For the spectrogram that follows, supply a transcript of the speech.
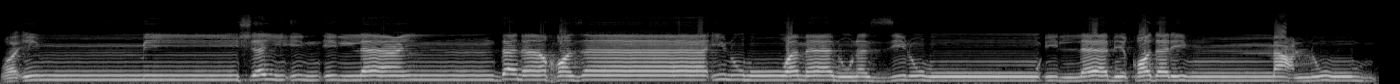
وان من شيء الا عندنا خزائنه وما ننزله الا بقدر معلوم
